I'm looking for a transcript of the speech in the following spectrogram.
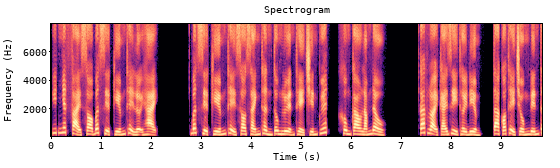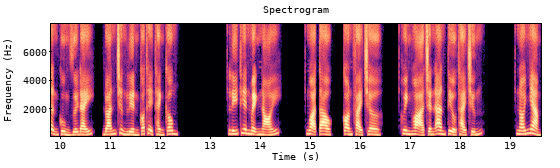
Ít nhất phải so bất diệt kiếm thể lợi hại. Bất diệt kiếm thể so sánh thần tông luyện thể chiến quyết, không cao lắm đầu. Các loại cái gì thời điểm, ta có thể chống đến tận cùng dưới đáy, đoán chừng liền có thể thành công. Lý Thiên Mệnh nói. Ngọa tào, còn phải chờ. Huỳnh hỏa trấn an tiểu thải trứng. Nói nhảm,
